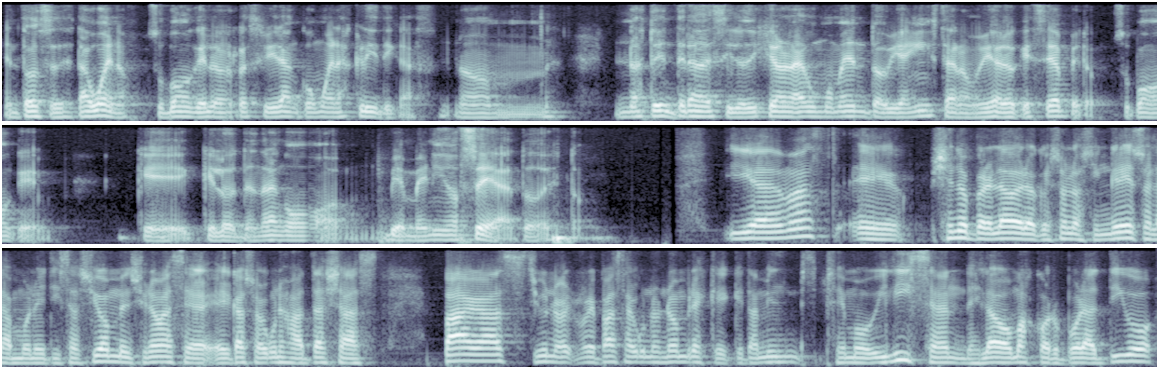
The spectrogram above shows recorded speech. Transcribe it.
Entonces está bueno. Supongo que lo recibirán con buenas críticas. No, no estoy enterado de si lo dijeron en algún momento vía Instagram o vía lo que sea, pero supongo que, que, lo tendrán como bienvenido sea todo esto. Y además, eh, yendo por el lado de lo que son los ingresos, la monetización, mencionabas el caso de algunas batallas pagas, si uno repasa algunos nombres que, también se movilizan del lado más corporativo,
